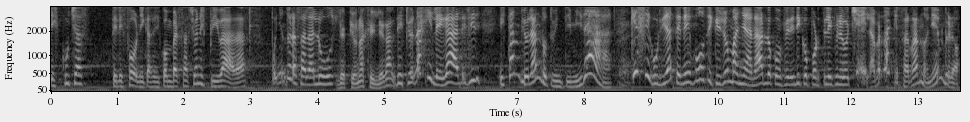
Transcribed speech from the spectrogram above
escuchas telefónicas de conversaciones privadas poniéndolas a la luz. De espionaje ilegal. De espionaje ilegal. Es decir, están violando tu intimidad. Eh. ¿Qué seguridad tenés vos de que yo mañana hablo con Federico por teléfono y digo, che, la verdad que Fernando Niembro,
